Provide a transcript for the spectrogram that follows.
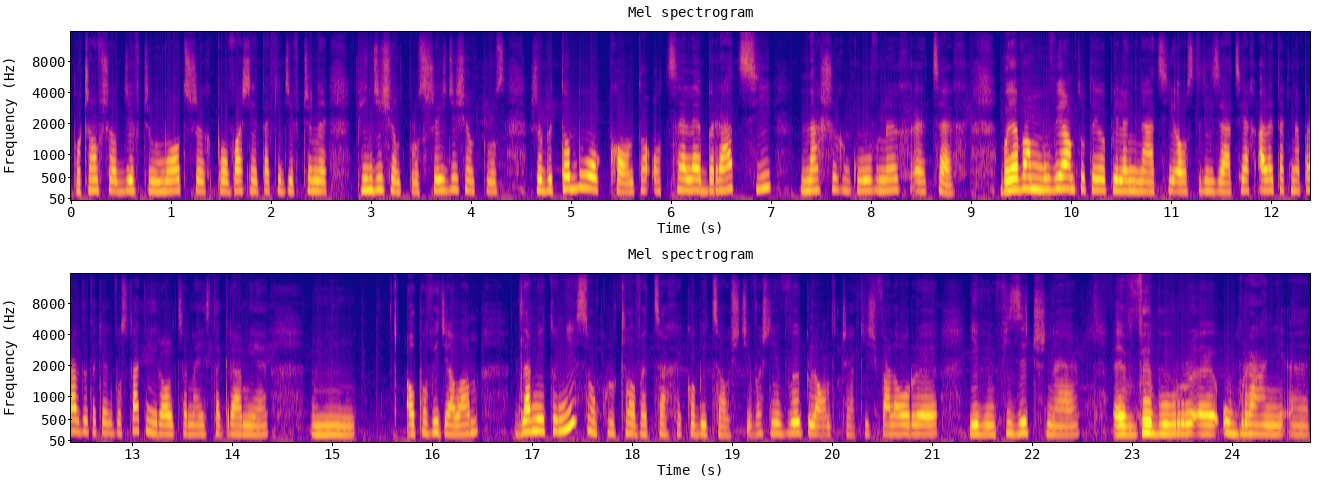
począwszy od dziewczyn młodszych, po właśnie takie dziewczyny 50 plus, 60 plus, żeby to było konto o celebracji naszych głównych e, cech. Bo ja Wam mówiłam tutaj o pielęgnacji, o stylizacjach, ale tak naprawdę, tak jak w ostatniej rolce na Instagramie, mm, opowiedziałam, dla mnie to nie są kluczowe cechy kobiecości, właśnie wygląd, czy jakieś walory, nie wiem, fizyczne, e, wybór e, ubrań. e.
